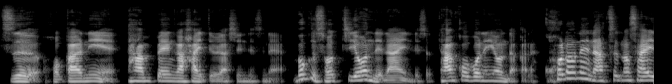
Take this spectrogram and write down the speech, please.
つ他に短編が入ってるらしいんですね。僕そっち読んでないんですよ。単行本で読んだから。このね、夏の祭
